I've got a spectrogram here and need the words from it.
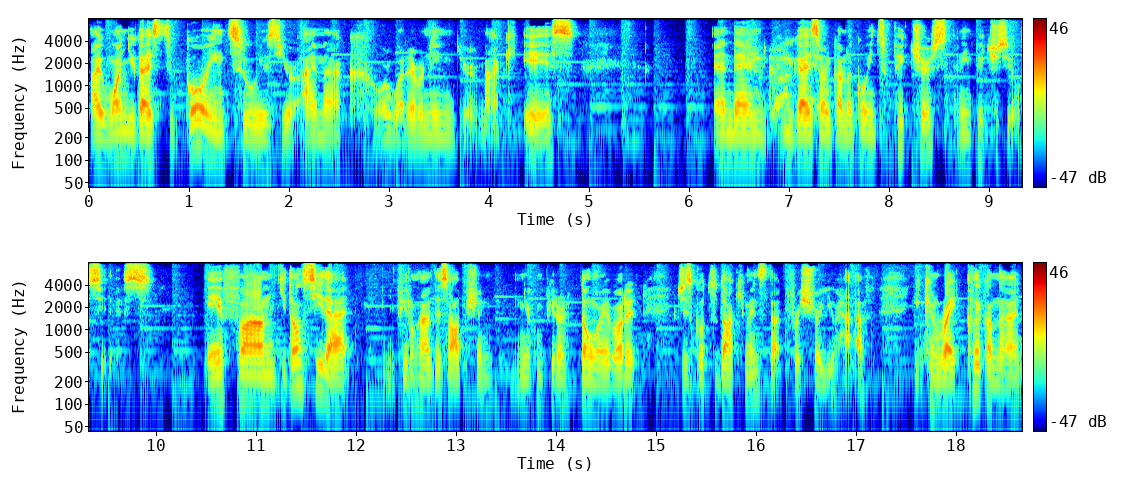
I want you guys to go into is your iMac or whatever name your Mac is. And then you guys are gonna go into pictures and in pictures you'll see this. If um, you don't see that if you don't have this option in your computer don't worry about it. Just go to documents that for sure you have. You can right click on that.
